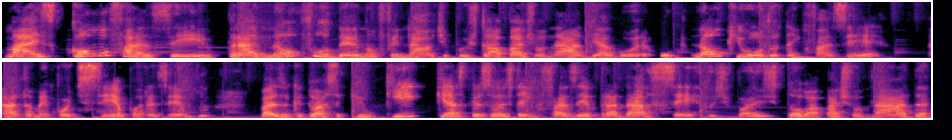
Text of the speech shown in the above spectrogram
Mas como fazer para não fuder no final? Tipo, estou apaixonado e agora? O, não o que o outro tem que fazer, ah, também pode ser, por exemplo, mas o que tu acha que o que, que as pessoas têm que fazer para dar certo? Tipo, a gente estou apaixonada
